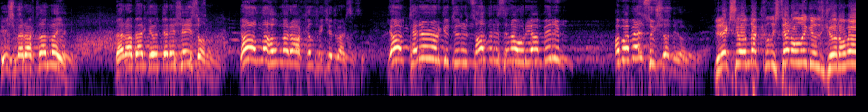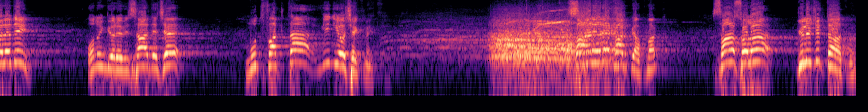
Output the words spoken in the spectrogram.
Hiç meraklanmayın. Beraber göndereceğiz onu. Ya Allah onlara akıl fikir versin. Ya terör örgütünün saldırısına uğrayan benim. Ama ben suçlanıyorum. Direksiyonda Kılıçdaroğlu gözüküyor ama öyle değil. Onun görevi sadece mutfakta video çekmek. Sahnede kalp yapmak. Sağa sola gülücük dağıtmak.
